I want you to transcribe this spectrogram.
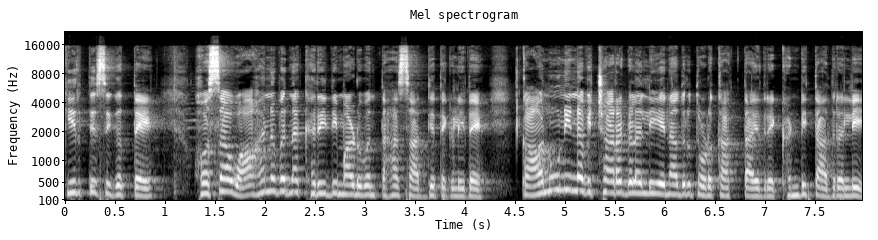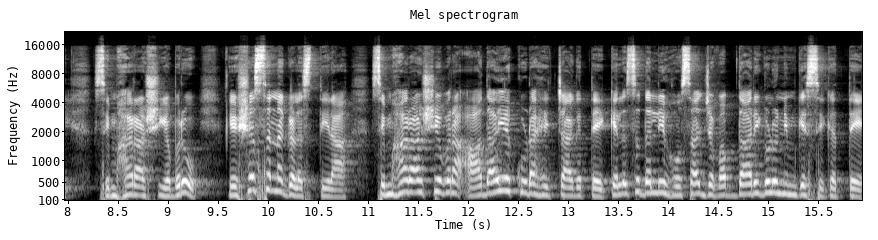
ಕೀರ್ತಿ ಸಿಗುತ್ತೆ, ಹೊಸ ವಾಹನವನ್ನು ಖರೀದಿ ಮಾಡುವಂತಹ ಸಾಧ್ಯತೆಗಳಿದೆ. ಕಾನೂನಿನ ವಿಚಾರಗಳಲ್ಲಿ ಏನಾದರೂ ತೊಡಕಾಗ್ತಾ ಇದ್ದರೆ ಖಂಡಿತ ಅದರಲ್ಲಿ ಸಿಂಹರಾಶಿಯವರು ಯಶಸ್ಸನ್ನು ಗಳಿಸ್ತೀರಾ? ಸಿಂಹರಾಶಿಯವರ ಆದಾಯ ಕೂಡ ಹೆಚ್ಚಾಗುತ್ತೆ, ಕೆಲಸದಲ್ಲಿ ಹೊಸ ಜವಾಬ್ದಾರಿಗಳು ನಿಮಗೆ ಸಿಗುತ್ತೆ.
